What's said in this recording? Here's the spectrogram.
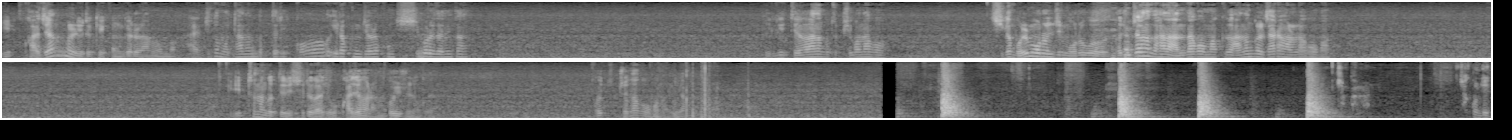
이 과정을 이렇게 공개를 하면 막 알지도 못하는 것들이 꼭 이러쿵저러쿵 씹어내다니까. 일일이 대응하는 것도 피곤하고. 지가 뭘 모르는지 모르고 어쩌는 거 하나 안다고 막 그 아는 걸 자랑하려고 막. 이트는 것들이 싫어가지고 과정을 안 보여주는 거야. 어 전화가 오고 난리야 잠깐만. 자꾸 이제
